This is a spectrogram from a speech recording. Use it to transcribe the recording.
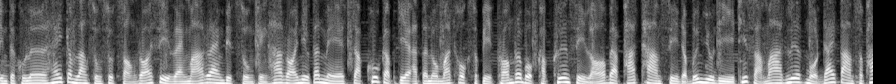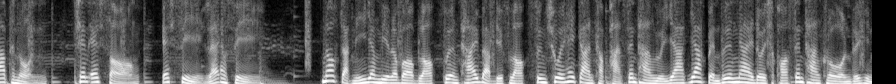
อินเตอร์คูลเลอร์ให้กำลังสูงสุด 204 แรงม้าแรงบิดสูงถึง 500 นิวตันเมตร จับคู่กับเกียร์อัตโนมัติ 6 สปีด พร้อมระบบขับเคลื่อน 4 ล้อแบบ Part Time 4WD ที่สามารถเลือกโหมดได้ตามสภาพถนน เช่น S2 S4 และ L4 นอกจากนี้ยังมีระบอบล็อกเฟืองท้ายแบบดิฟล็อกซึ่งช่วยให้การขับผ่านเส้นทางลุยยากยากเป็นเรื่องง่ายโดยเฉพาะเส้นทางโคลนหรือหิน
